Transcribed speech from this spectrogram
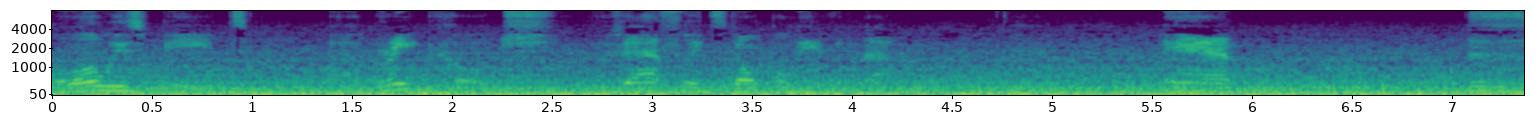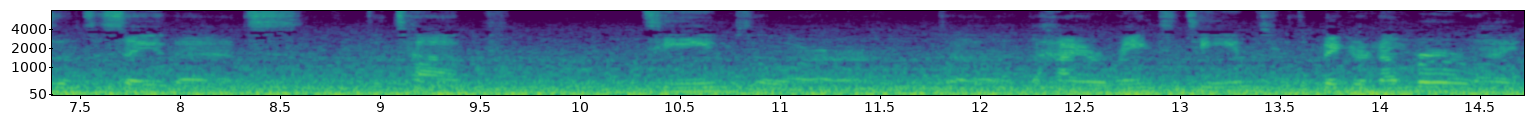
will always beat a great coach whose athletes don't believe in them. And this isn't to say that the top teams or the, higher ranked teams or the bigger number, like,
